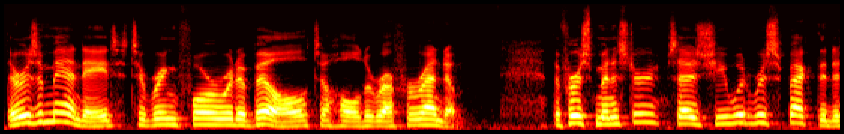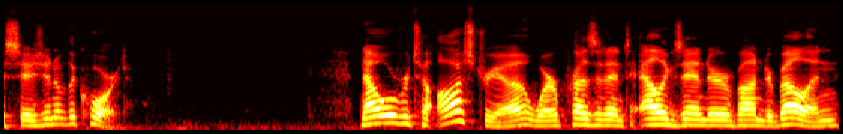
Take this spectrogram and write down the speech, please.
there is a mandate to bring forward a bill to hold a referendum. The First Minister says she would respect the decision of the court. Now over to Austria, where President Alexander Van der Bellen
